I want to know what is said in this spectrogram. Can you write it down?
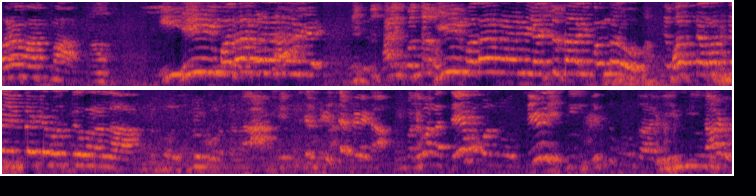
ಪರಮಾತ್ಮ ಈ ಮದಗಳನ್ನು ಎಷ್ಟು ಸಾರಿ ಬಂದರು? ಈ ಮದಗಳನ್ನು ಎಷ್ಟು ಸಾರಿ ಬಂದರು? ಮತ್ತೆ ಮತ್ತೆ ಯುದ್ಧಕ್ಕೆ ಬರುತ್ತಿರುವನಲ್ಲ? ಬೇಡ ಇವನ ದೇಹವನ್ನು ಸೀಳಿ ಎಂದು ಬಿಸಾಡು.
